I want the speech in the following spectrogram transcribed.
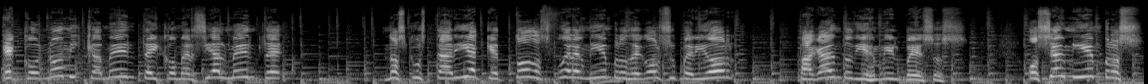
económicamente y comercialmente nos gustaría que todos fueran miembros de Gol Superior pagando 10 mil pesos. O sean miembros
